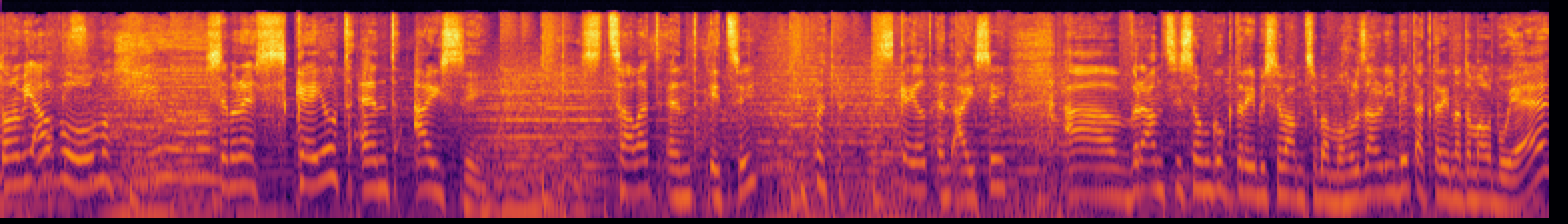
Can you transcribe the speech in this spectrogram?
To nový album se jmenuje Scaled and Icy. Scalet and Icy. Scaled and Icy. A v rámci songu, který by se vám třeba mohl zalíbit a který na tom albu je...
